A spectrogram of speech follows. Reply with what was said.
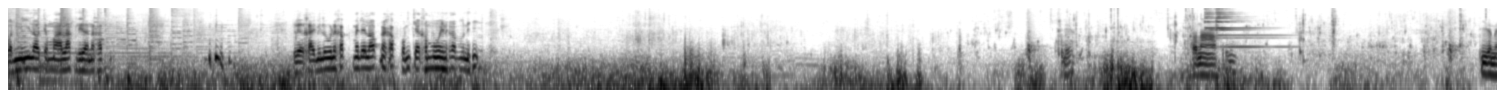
วันนี้เราจะมาลักเรือนะครับ เหลือใครไม่รู้นะครับ ไม่ได้ล็อกนะครับ ผมจะขโมยนะครับวันนี้เนี่ยตอนนาตีแล้วไหม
